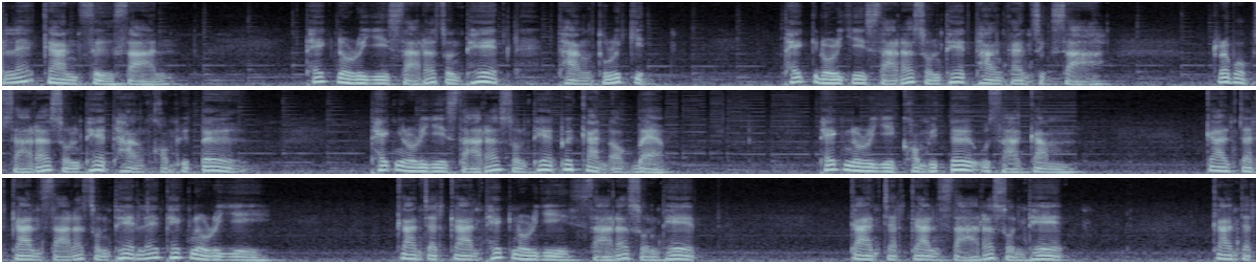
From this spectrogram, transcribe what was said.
ศและการสื่อสาร เทคโนโลยีสารสนเทศทางธุรกิจ เทคโนโลยีสารสนเทศทางการศึกษา ระบบสารสนเทศทางคอมพิวเตอร์ เทคโนโลยีสารสนเทศเพื่อการออกแบบ เทคโนโลยีคอมพิวเตอร์อุตสาหกรรม การจัดการสารสนเทศและเทคโนโลยี การจัดการเทคโนโลยีสารสนเทศ การจัดการสารสนเทศ การจัด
